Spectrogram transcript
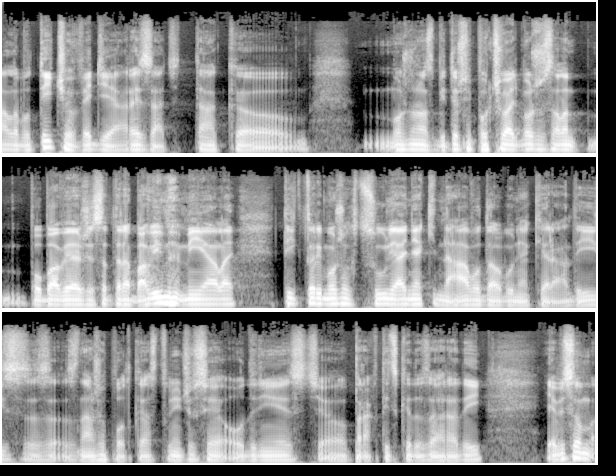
lebo tí, čo vedia rezať, tak eh, možno nás zbytočne počúvať, možno sa len pobavia, že sa teda bavíme my, ale tí, ktorí možno chcú aj nejaký návod alebo nejaké rady z, z, z nášho podcastu, niečo si aj odniesť eh, praktické do záhrady. Ja by som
